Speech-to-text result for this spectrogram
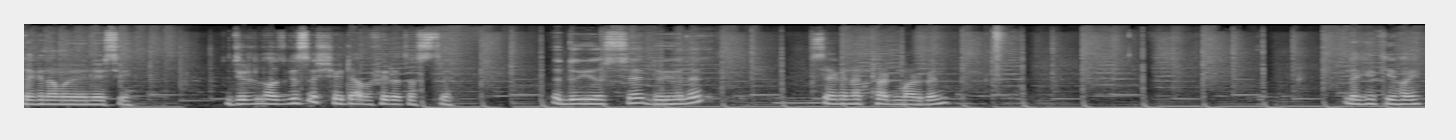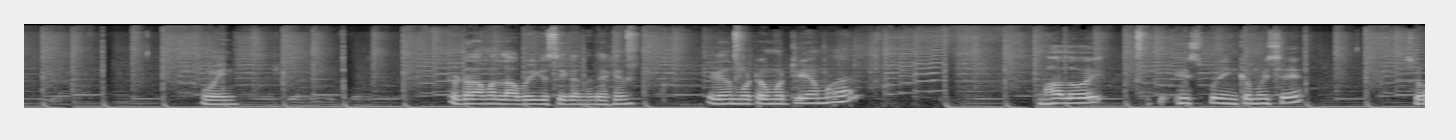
দেখেন আমি নিয়েছি। যেটা লস গেছে, সেটা আবার ফেরত আসছে। দুই হচ্ছে, দুই হলে সেকেন্ড আর থার্ড মারবেন। দেখে কি হয়। উইন টোটাল আমার লাভ হয়ে গেছে এখানে, দেখেন। এখানে মোটামুটি আমার ভালোই হিসফুল ইনকাম হয়েছে। সো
